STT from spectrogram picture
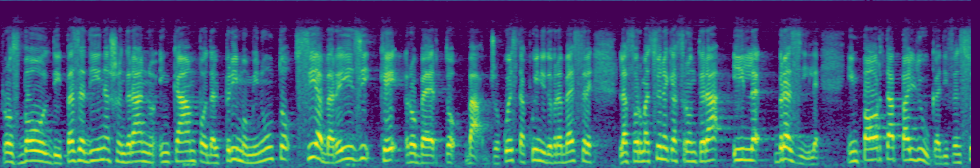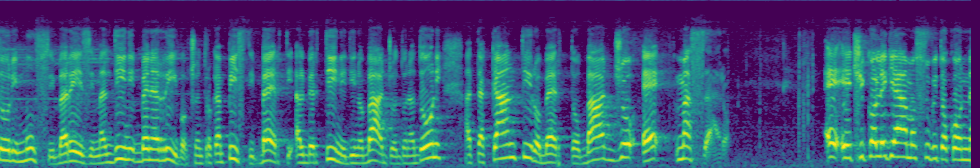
Rose Bowl di Pasadena scenderanno in campo dal primo minuto sia Baresi che Roberto Baggio. Questa quindi dovrebbe essere la formazione che affronterà il Brasile. In porta Pagliuca, difensori Mussi, Baresi, Maldini, Benarrivo, centrocampisti Berti, Albertini, Dino Baggio, Donadoni, attaccanti attaccanti Roberto Baggio e Massaro. E, e, ci colleghiamo subito con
